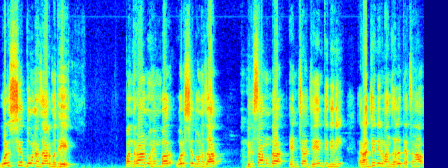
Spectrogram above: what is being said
वर्ष दोन हजारमध्ये पंधरा नोव्हेंबर वर्ष दोन हजार बिरसा मुंडा यांच्या जयंती दिनी राज्य निर्माण झालं. त्याचं नाव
